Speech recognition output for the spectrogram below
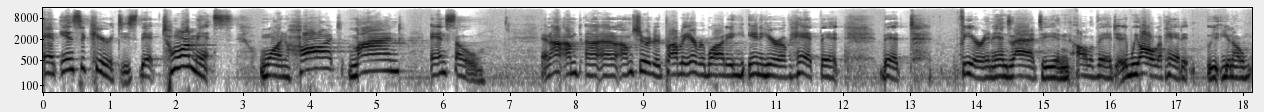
and insecurities that torments one heart, mind, and soul. And I, am I'm, I'm sure that probably everybody in here have had that that fear and anxiety and all of that. We all have had it, you know,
